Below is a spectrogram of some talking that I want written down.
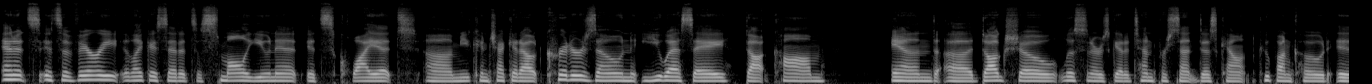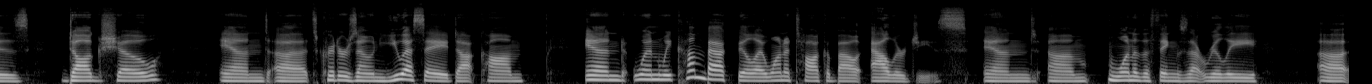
And it's it's a very like I said, it's a small unit. It's quiet. Um, you can check it out, critterzoneusa.com. And uh, Dog Show listeners get a 10% discount. Coupon code is Dog Show. And uh, it's critterzoneusa.com. And when we come back, Bill, I want to talk about allergies. And um, one of the things that really uh,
